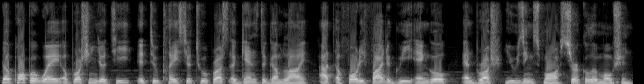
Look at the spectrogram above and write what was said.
The proper way of brushing your teeth is to place your toothbrush against the gum line at a 45 degree angle and brush using small circular motion.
